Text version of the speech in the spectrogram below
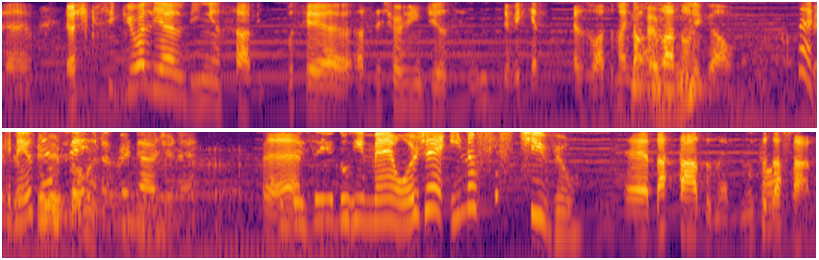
É, eu acho que seguiu ali a linha, sabe? você assiste hoje em dia assim, você vê que é, é zoado, mas Não, é é zoado muito- legal. É, que nem o desenho, é na verdade, né? O É, desenho do He-Man hoje é inassistível. é datado, né? Muito Nossa. datado.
